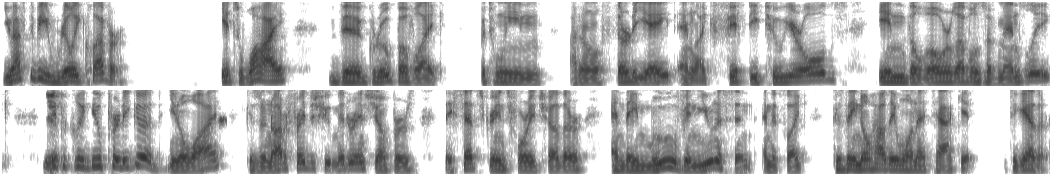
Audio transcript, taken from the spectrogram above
You have to be really clever. It's why the group of like between I don't know 38 and like 52 year olds in the lower levels of men's league yeah. typically do pretty good. You know why? Because they're not afraid to shoot mid range jumpers. They set screens for each other and they move in unison. And it's like because they know how they want to attack it together.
